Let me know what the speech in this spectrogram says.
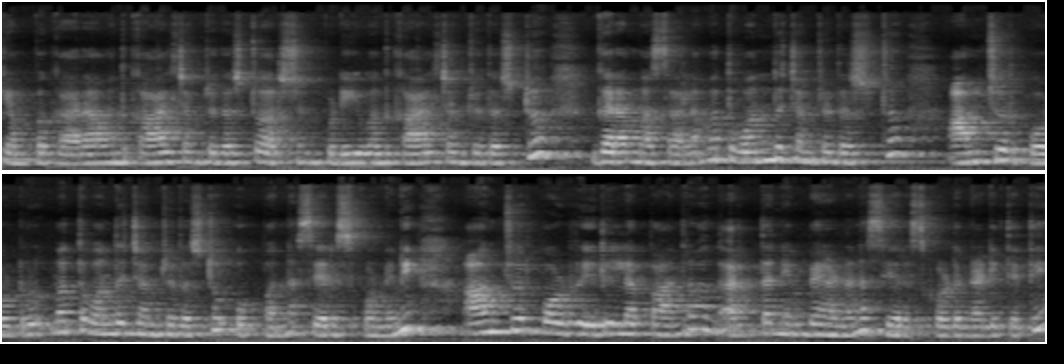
ಕೆಂಪು ಖಾರ, ಒಂದು ಕಾಲು ಚಮಚದಷ್ಟು ಅರಶಿನ ಪುಡಿ, ಒಂದು ಕಾಲು ಚಮಚದಷ್ಟು ಗರಂ ಮಸಾಲ ಮತ್ತು ಒಂದು ಚಮಚದಷ್ಟು ಆಮ್ಚೂರ್ ಪೌಡ್ರು ಮತ್ತು ಒಂದು ಚಮಚದಷ್ಟು ಉಪ್ಪನ್ನು ಸೇರಿಸ್ಕೊಂಡಿನಿ. ಆಮ್ಚೂರ್ ಪೌಡ್ರ್ ಇರಲಿಲ್ಲಪ್ಪ ಅಂದ್ರೆ ಒಂದು ಅರ್ಧ ನಿಂಬೆ ಹಣ್ಣನ್ನು ಸೇರಿಸ್ಕೊಂಡು ನಡಿತೈತಿ.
